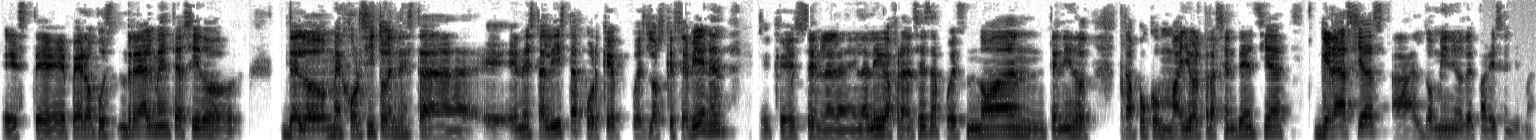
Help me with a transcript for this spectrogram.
este, pero pues realmente ha sido de lo mejorcito en esta, eh, en esta lista porque pues los que se vienen, eh, que es en la, en la liga francesa, pues no han tenido tampoco mayor trascendencia gracias al dominio del Paris Saint Germain.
